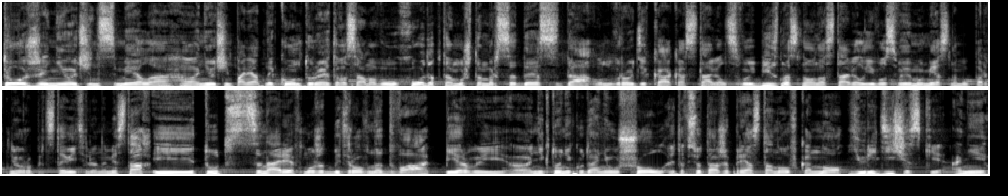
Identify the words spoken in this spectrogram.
тоже не очень смело, а, не очень понятны контуры этого самого ухода, потому что Мерседес, да, он вроде как оставил свой бизнес, но он оставил его своему местному партнеру, представителю на местах. И тут сценариев может быть ровно два. Первый, а, никто никуда не ушел, это все та же приостановка, но юридически они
